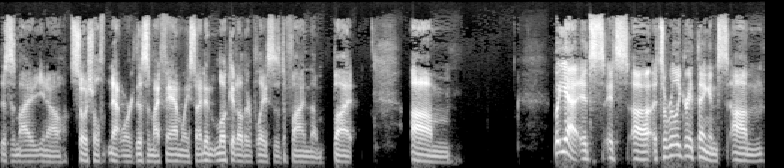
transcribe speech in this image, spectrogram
this is my, you know, social network. This is my family. So I didn't look at other places to find them, but, um, but yeah, it's it's uh it's a really great thing, and um,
